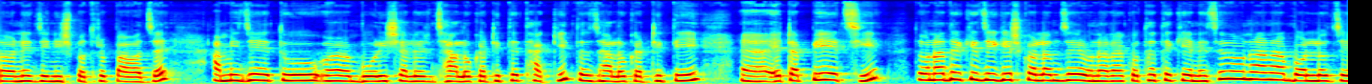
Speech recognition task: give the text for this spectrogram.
ধরনের জিনিসপত্র পাওয়া যায়। আমি যেহেতু বরিশালের ঝালকাঠিতে থাকি, তো ঝালকাঠিতেই এটা পেয়েছি। তো ওনাদেরকে জিজ্ঞেস করলাম যে ওনারা কোথা থেকে এনেছে? ওনারা বলল যে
